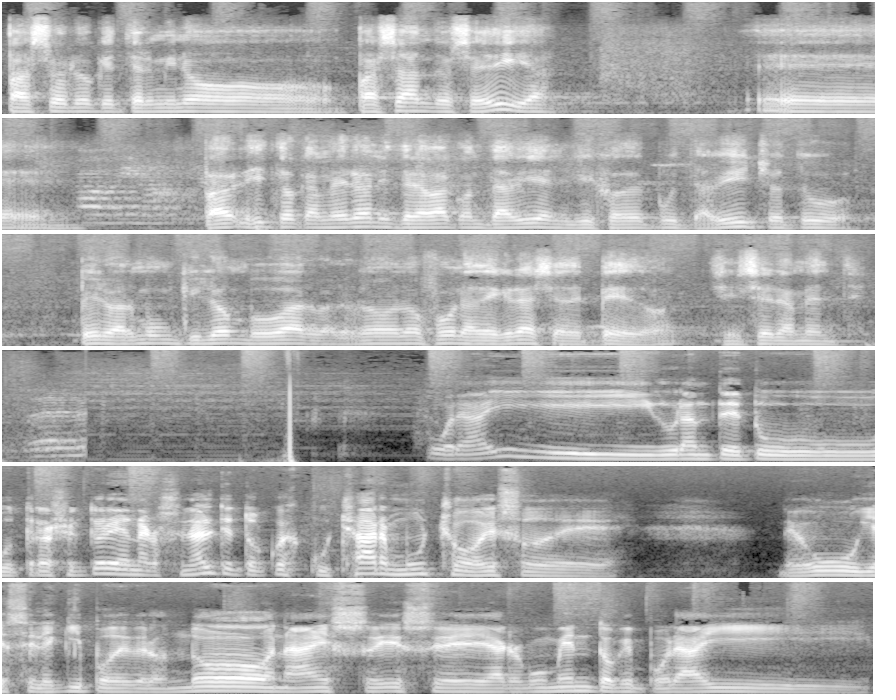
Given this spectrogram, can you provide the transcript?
pasó lo que terminó pasando ese día. Eh, Pablito Cameroni te la va a contar bien, el hijo de puta, bicho tuvo, pero armó un quilombo bárbaro, no, no fue una desgracia de pedo, ¿eh? sinceramente. Por ahí, durante tu trayectoria nacional, te tocó escuchar mucho eso de, de uy, es el equipo de Grondona, ese, ese argumento que por ahí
